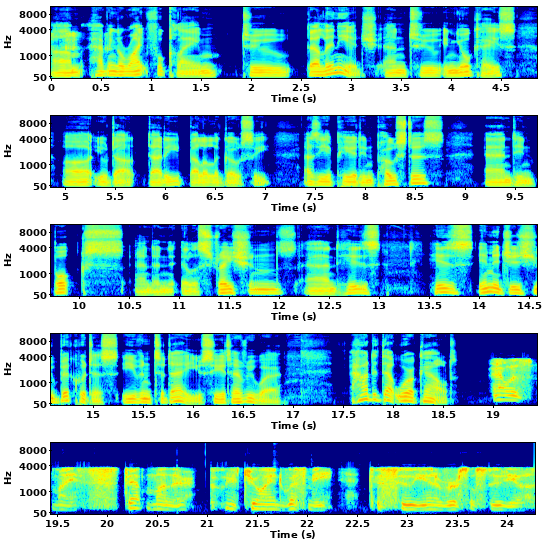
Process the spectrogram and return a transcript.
um, having a rightful claim to their lineage and to, in your case, uh, your da- daddy, Bela Lugosi, as he appeared in posters and in books and in illustrations, and his his image is ubiquitous even today. You see it everywhere. How did that work out? That was my stepmother who joined with me to sue Universal Studios.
